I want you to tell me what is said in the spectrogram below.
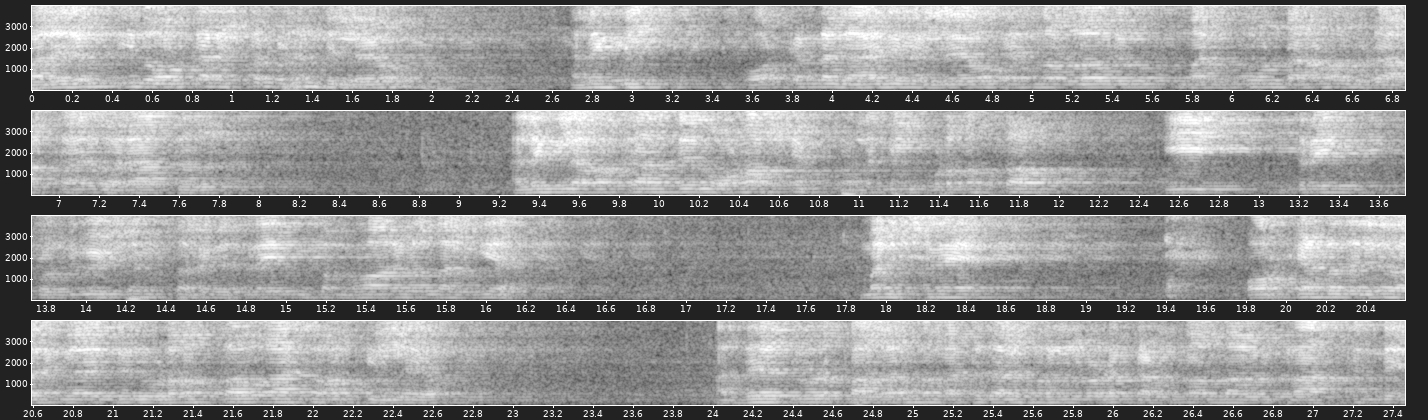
പലരും ഇത് ഓർക്കാൻ ഇഷ്ടപ്പെടുന്നില്ലയോ? അല്ലെങ്കിൽ ഓർക്കേണ്ട കാര്യമില്ലയോ എന്നുള്ള ഒരു മനസ്സുകൊണ്ടാണോ ഇവിടെ ആൾക്കാർ വരാത്തത്? അല്ലെങ്കിൽ അവർക്ക് അതിന്റെ ഒരു ഓണർഷിപ്പ് അല്ലെങ്കിൽ ഉടമസ്ഥാവ് ഈ ഇത്രയും കോൺട്രിബ്യൂഷൻസ് അല്ലെങ്കിൽ ഇത്രയും സംഭാവനകൾ നൽകിയ മനുഷ്യനെ ഓർക്കേണ്ടതില്ലയോ? അല്ലെങ്കിൽ അതിന്റെ ഒരു ഉടമസ്ഥാവകാശം അവർക്കില്ലയോ? അദ്ദേഹത്തിലൂടെ പകർന്ന് മറ്റു തലമുറകളിലൂടെ കടന്നു വന്ന ഒരു ക്രാഫ്റ്റിന്റെ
